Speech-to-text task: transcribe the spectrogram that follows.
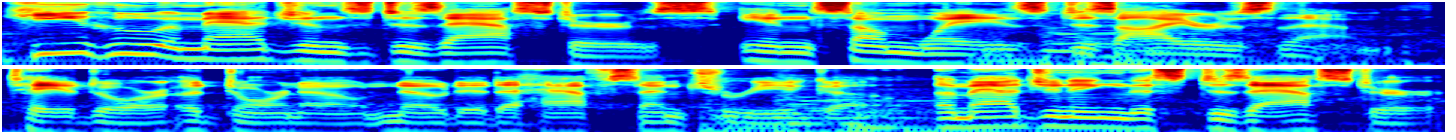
He who imagines disasters in some ways desires them, Theodor Adorno noted a half century ago. Imagining this disaster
